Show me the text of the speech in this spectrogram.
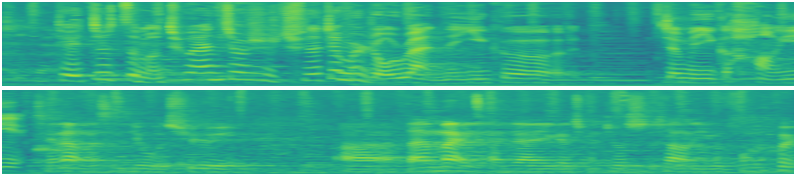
直男。对，就怎么突然就是去了这么柔软的一个这么一个行业？前两个星期我去啊、丹麦参加一个全球时尚的一个峰会，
